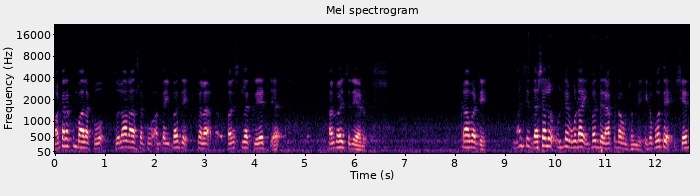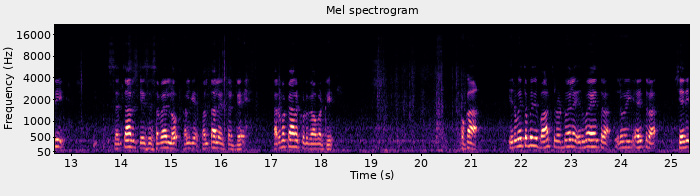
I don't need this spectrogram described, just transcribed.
మకర కుంభాలకు తులారాశులకు అంత ఇబ్బంది గల పరిస్థితులు క్రియేట్ అనుభవించలేడు. కాబట్టి మంచి దశలు ఉంటే కూడా ఇబ్బంది రాకుండా ఉంటుంది. ఇకపోతే శని సంచారం చేసే సమయంలో కలిగే ఫలితాలు ఏంటంటే కర్మకారకుడు కాబట్టి ఒక ఇరవై తొమ్మిది మార్చి రెండు వేల ఇరవై ఐదున ఇరవై ఐదున శని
